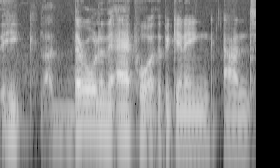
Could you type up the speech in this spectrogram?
he, they're all in the airport at the beginning, and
